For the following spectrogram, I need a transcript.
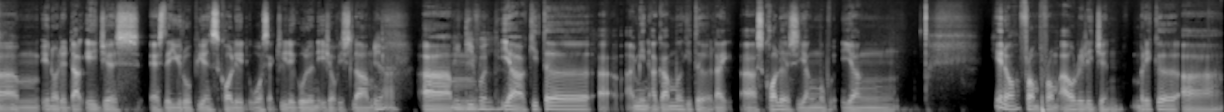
um, you know, the dark ages, as the Europeans call it, was actually the golden age of Islam. Ya, Um, medieval. Ya, kita, uh, I mean agama kita, like uh, scholars yang yang you know from from our religion, mereka are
